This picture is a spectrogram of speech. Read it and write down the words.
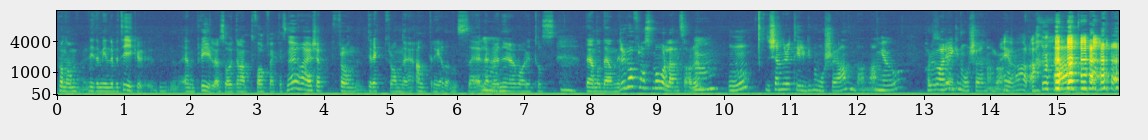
på någon lite mindre butik en pryl eller så utan att folk faktiskt, nu har jag köpt från, direkt från eh, Alterhedens eh, leverantör, nu har jag varit hos den och den. Du var från Småland sa du. Mm. Mm. Du känner du till Gnosjöandan va? Jo, Har du varit i Gnosjö någon gång? ja då. Ja.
